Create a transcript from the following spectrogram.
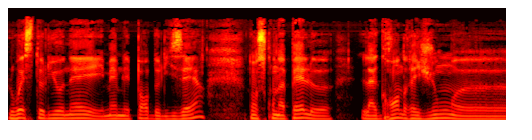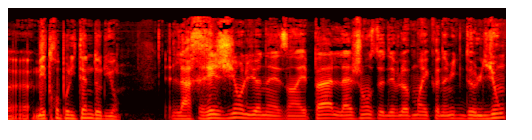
l'ouest lyonnais et même les portes de l'Isère, dans ce qu'on appelle euh, la grande région euh, métropolitaine de Lyon la région lyonnaise hein, et pas l'agence de développement économique de Lyon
